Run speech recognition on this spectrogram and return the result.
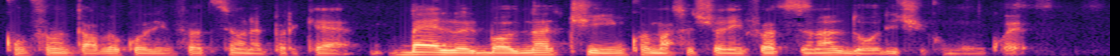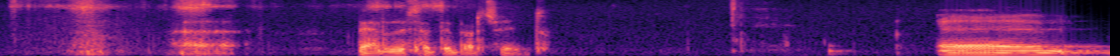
confrontarlo con l'inflazione, perché bello il bond al 5, ma se c'è l'inflazione al 12 comunque eh, perde il 7%. Eh,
